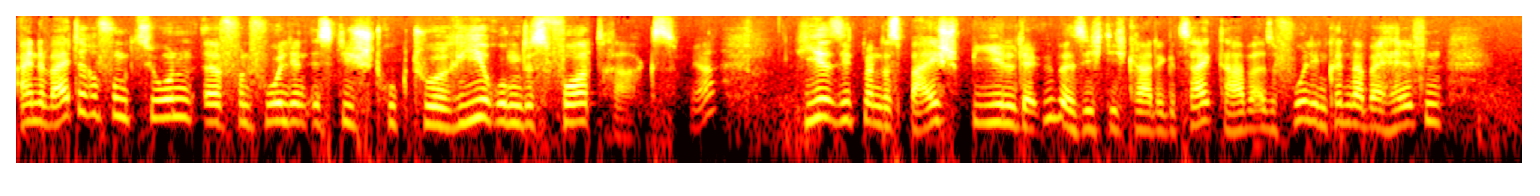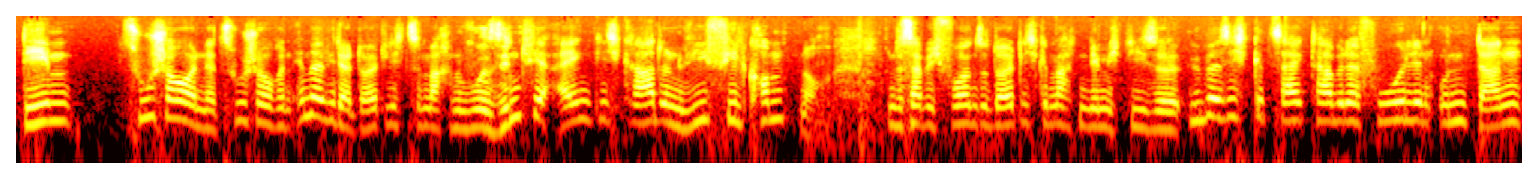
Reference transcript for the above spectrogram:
Eine weitere Funktion äh, von Folien ist die Strukturierung des Vortrags. Ja? Hier sieht man das Beispiel der Übersicht, die ich gerade gezeigt habe. Also Folien können dabei helfen, dem Zuschauer und der Zuschauerin immer wieder deutlich zu machen, wo sind wir eigentlich gerade und wie viel kommt noch. Und das habe ich vorhin so deutlich gemacht, indem ich diese Übersicht gezeigt habe der Folien und dann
